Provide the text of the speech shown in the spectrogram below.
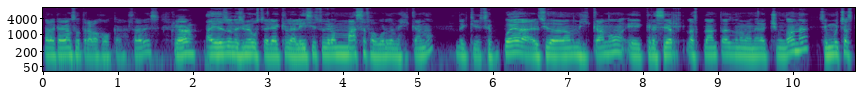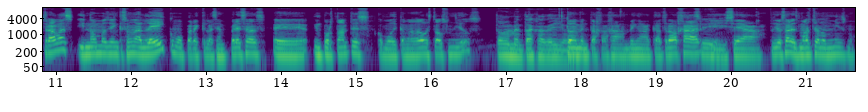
para que hagan su trabajo acá, ¿sabes? Claro. Ahí es donde sí me gustaría que la ley sí estuviera más a favor del mexicano de que se pueda el ciudadano mexicano eh, crecer las plantas de una manera chingona, sin muchas trabas y no más bien que sea una ley como para que las empresas eh, importantes como de Canadá o Estados Unidos tomen ventaja de ello. Tomen ventaja, ajá, vengan acá a trabajar y sea, pues ya sabes, más de lo mismo.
